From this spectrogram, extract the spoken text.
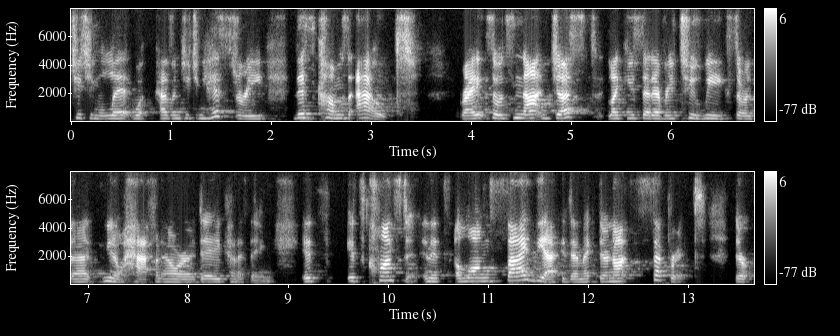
teaching lit, as I'm teaching history, this comes out right? So it's not just like you said every two weeks or that you know half an hour a day kind of thing. It's it's constant and it's alongside the academic. They're not separate. They're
